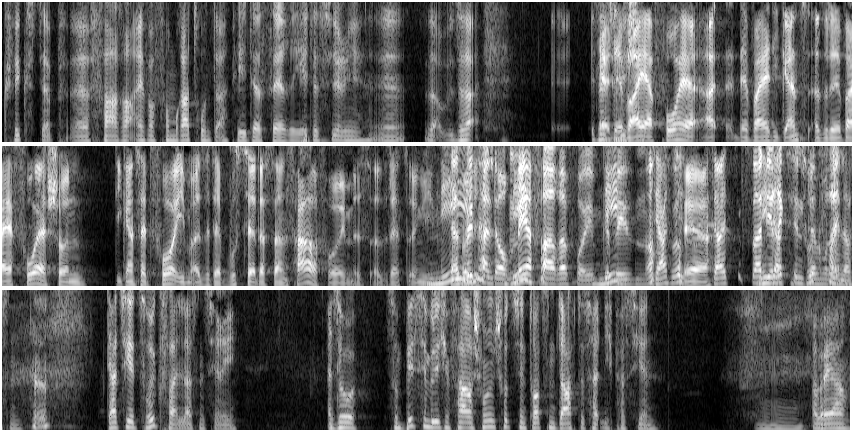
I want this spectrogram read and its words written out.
Quickstep-Fahrer einfach vom Rad runter. Peter Seri. Peter Siri. Äh, ist Ja, der war ja vorher, äh, der war ja die ganze, also der war ja vorher schon die ganze Zeit vor ihm, also der wusste ja, dass da ein Fahrer vor ihm ist. Also der hat irgendwie. Nee. Da sind halt auch Nee, mehr Fahrer vor ihm Nee, gewesen. noch Der hat, so. sich, Ja. der, hat, Das war nee, der hat sich zurückfallen lassen. Der hat sich jetzt zurückfallen lassen, Siri. Also, so ein bisschen will ich den Fahrer schon in Schutz nehmen, trotzdem darf das halt nicht passieren. Hm. Aber ja,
